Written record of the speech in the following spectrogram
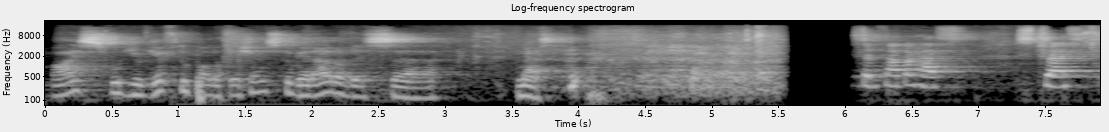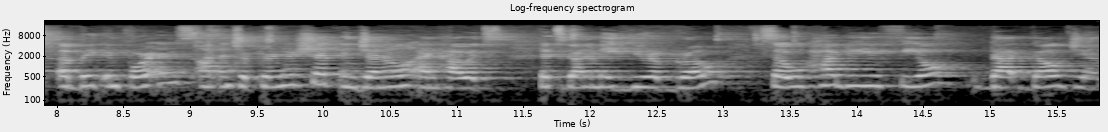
advice would you give to politicians to get out of this uh, mess? Has stressed a big importance on entrepreneurship in general and how it's, it's going to make Europe grow. So how do you feel that Belgium,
